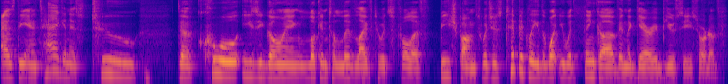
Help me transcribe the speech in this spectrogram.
as the antagonist to the cool, easygoing, looking to live life to its fullest beach bums, which is typically the what you would think of in the Gary Busey sort of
